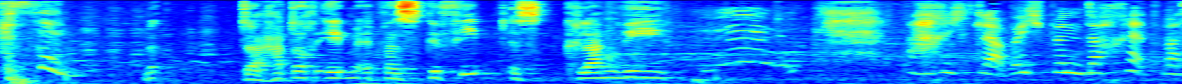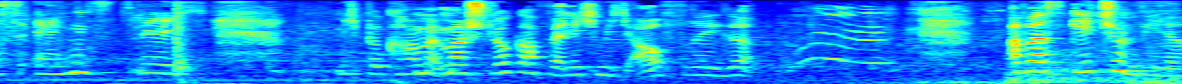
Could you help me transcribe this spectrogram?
Was denn? Da hat doch eben etwas gefiebt. Es klang wie... Ach, ich glaube, ich bin doch etwas ängstlich. Ich bekomme immer Schluck auf, wenn ich mich aufrege. Aber es geht schon wieder.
